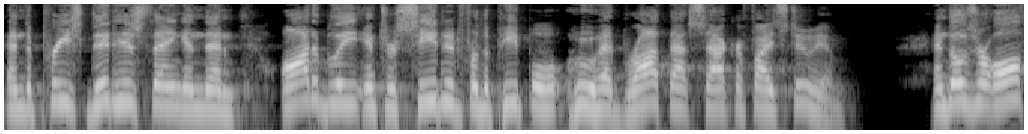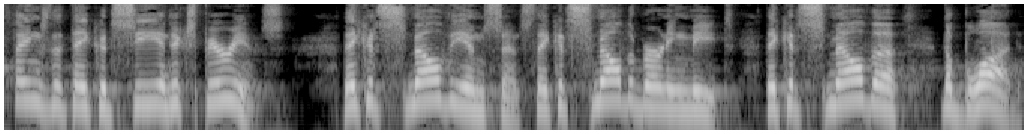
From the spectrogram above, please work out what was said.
and the priest did his thing and then audibly interceded for the people who had brought that sacrifice to him. And those are all things that they could see and experience. They could smell the incense. They could smell the burning meat. They could smell the, the blood.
